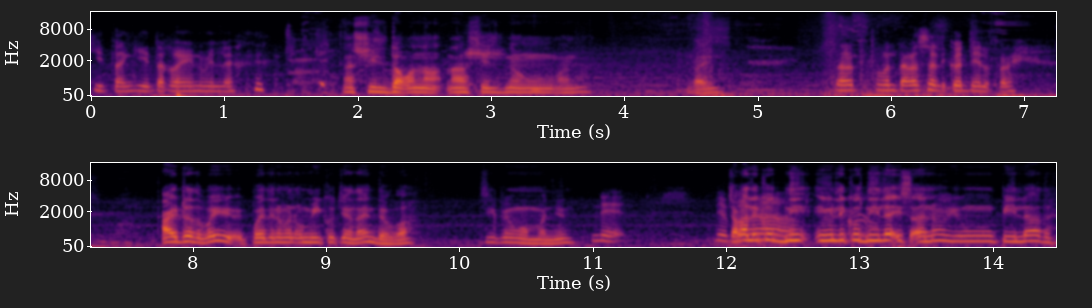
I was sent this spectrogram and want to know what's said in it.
Kitang kita ko yun Willa. Na-shield ako na... Na-shield nung ano... Ryan. dapat pumunta ka sa likod nila pre. Either way, pwede naman umikot yun Ryan, di ba? Isipin mo man yun. Hindi. Tsaka likod ni, yung likod nila is ano, yung pillar.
